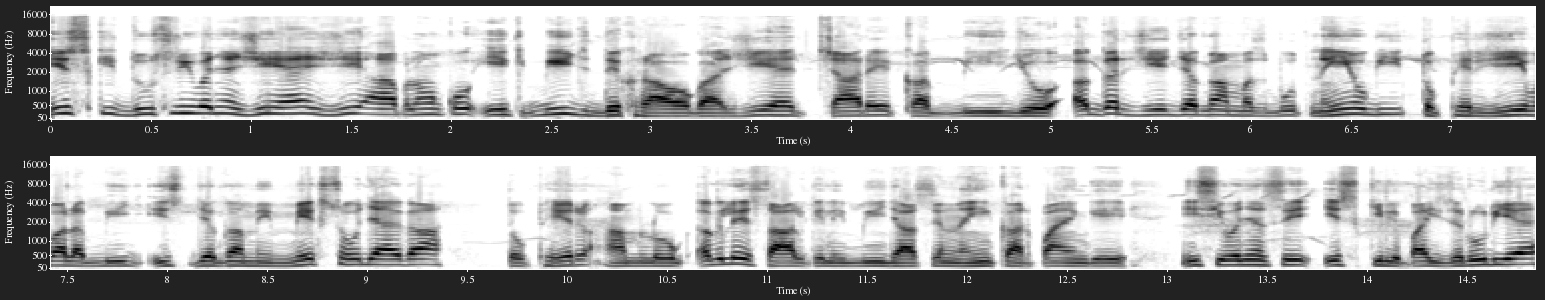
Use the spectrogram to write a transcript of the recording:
इसकी दूसरी वजह ये है, ये आप लोगों को एक बीज दिख रहा होगा। ये है चारे का बीज। अगर ये जगह मज़बूत नहीं होगी तो फिर ये वाला बीज इस जगह में मिक्स हो जाएगा। तो फिर हम लोग अगले साल के लिए बीज हासिल नहीं कर पाएँगे। इसी वजह से इसकी लिपाई ज़रूरी है,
